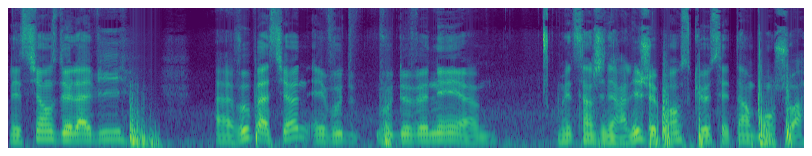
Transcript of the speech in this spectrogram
les sciences de la vie vous passionnent, et vous, vous devenez médecin généraliste, je pense que c'est un bon choix.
